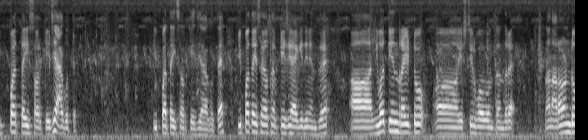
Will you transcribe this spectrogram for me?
ಇಪ್ಪತ್ತೈದು ಸಾವಿರ ಕೆ ಜಿ ಆಗುತ್ತೆ. ಇಪ್ಪತ್ತೈದು ಸಾವಿರ ಕೆ ಜಿ ಆಗುತ್ತೆ. ಇಪ್ಪತ್ತೈದು ಸಾವಿರ ಕೆ ಜಿ ಆಗಿದ್ದೀನಿ ಅಂದರೆ ಇವತ್ತಿನ ರೈಟು ಎಷ್ಟಿರ್ಬೋದು ಅಂತಂದರೆ ನಾನು ಅರೌಂಡು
